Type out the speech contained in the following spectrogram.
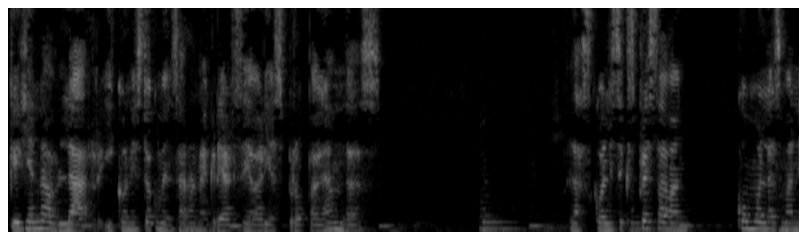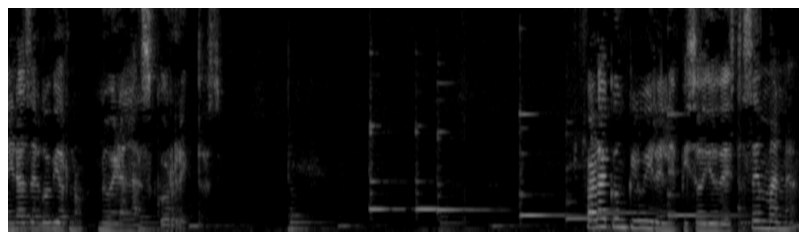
Querían hablar y con esto comenzaron a crearse varias propagandas, las cuales expresaban cómo las maneras del gobierno no eran las correctas. Para concluir el episodio de esta semana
